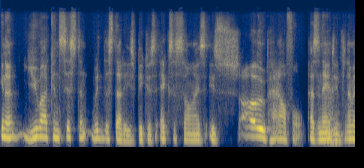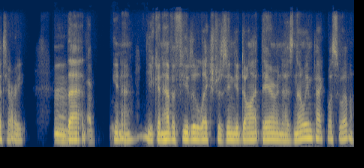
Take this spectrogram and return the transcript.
you know, you are consistent with the studies because exercise is so powerful as an mm. anti inflammatory mm. that, you know, you can have a few little extras in your diet there and has no impact whatsoever.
